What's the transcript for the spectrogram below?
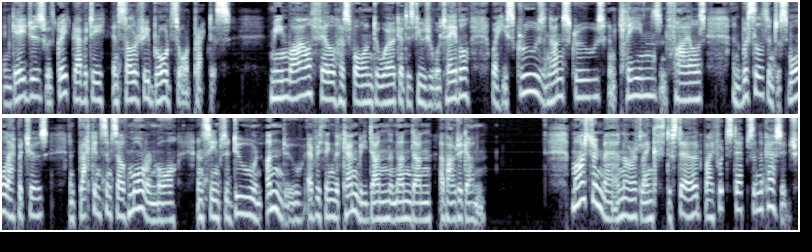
engages with great gravity in solitary broadsword practice Meanwhile, Phil has fallen to work at his usual table, where he screws and unscrews, and cleans, and files, and whistles into small apertures, and blackens himself more and more, and seems to do and undo everything that can be done and undone about a gun. Master and man are at length disturbed by footsteps in the passage,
